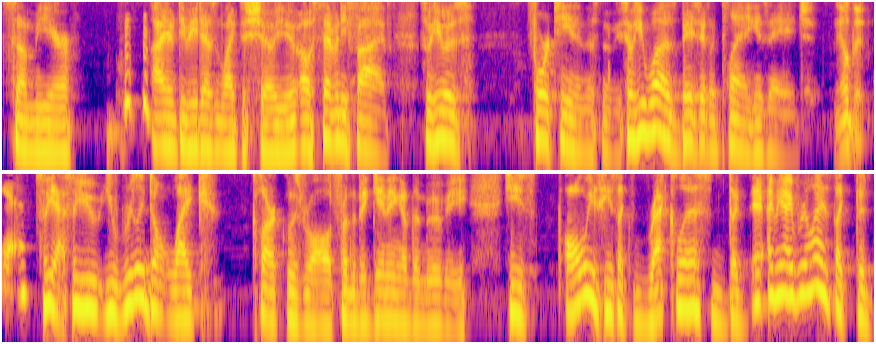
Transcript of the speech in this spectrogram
some year. IMDb doesn't like to show you. Oh, 75. So he was 14 in this movie. So he was basically playing his age. Nailed it. Yeah. So yeah, so you you really don't like Clark Griswold from the beginning of the movie. He's always he's like reckless. Like I mean, I realized like the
